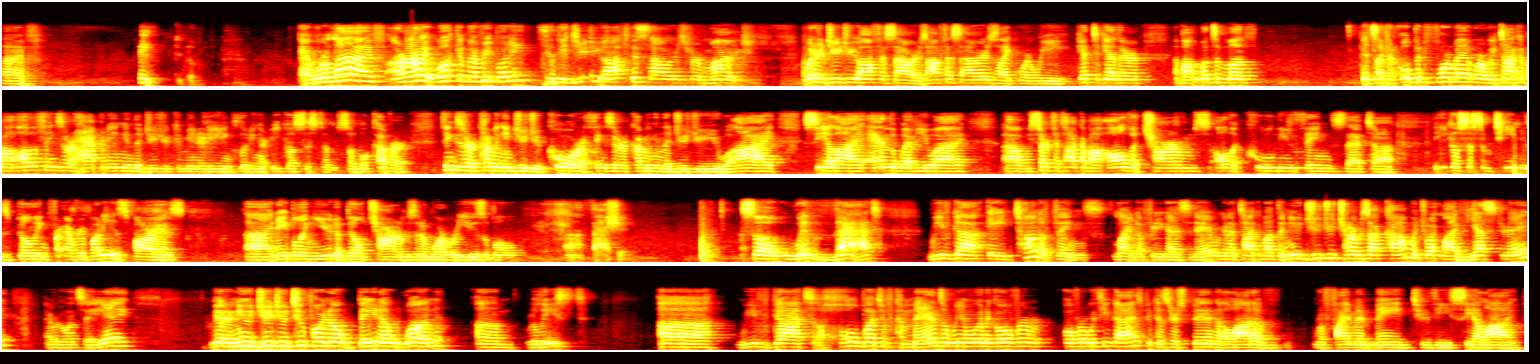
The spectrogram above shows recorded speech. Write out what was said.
Live. And we're live. All right, welcome everybody to the Juju Office Hours for March. What are Juju Office Hours? Office Hours like where we get together about once a month. It's like an open format where we talk about all the things that are happening in the Juju community, including our ecosystem. So we'll cover things that are coming in Juju Core, things that are coming in the Juju UI, CLI, and the Web UI. Uh, we start to talk about all the charms, all the cool new things that uh, the ecosystem team is building for everybody as far as uh, enabling you to build charms in a more reusable uh, fashion. So with that, we've got a ton of things lined up for you guys today. We're going to talk about the new JujuCharms.com, which went live yesterday. Everyone say yay. We got a new Juju 2.0 Beta 1 um, released. Uh, we've got a whole bunch of commands that we want to go over over with you guys because there's been a lot of refinement made to the CLI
